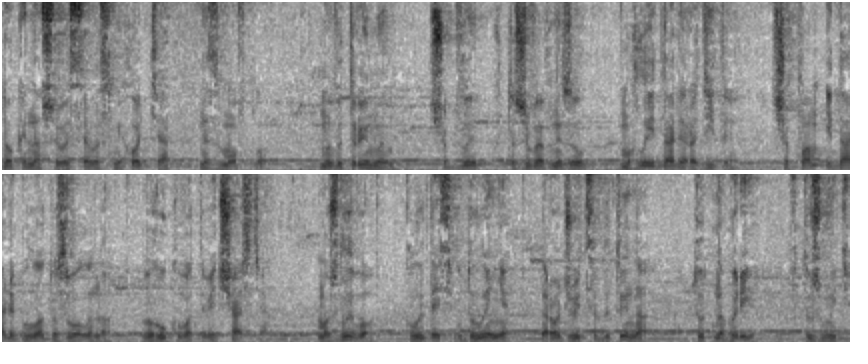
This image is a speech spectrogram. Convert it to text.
доки наше веселе сміхоття не змовкло. Ми витримуємо, щоб ви, хто живе внизу, могли й далі радіти, щоб вам і далі було дозволено вигукувати від щастя. Можливо, коли десь у долині народжується дитина, тут на горі, в ту ж мить,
